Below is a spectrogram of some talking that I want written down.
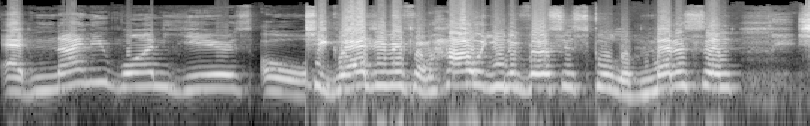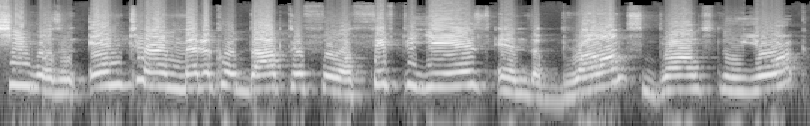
at 91 years old. She graduated from Howard University School of Medicine. She was an intern medical doctor for 50 years in the Bronx, Bronx, New York.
